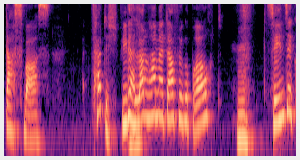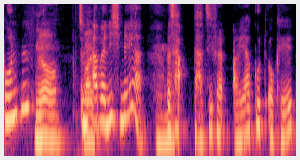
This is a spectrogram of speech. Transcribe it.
Das war's. Fertig. Wie Mhm. lange haben wir dafür gebraucht? Zehn Sekunden? Ja, zwei. Aber nicht mehr. Das hat, da hat sie ver ah ja gut, okay.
